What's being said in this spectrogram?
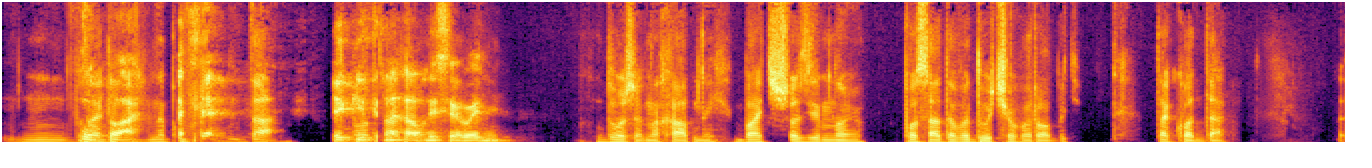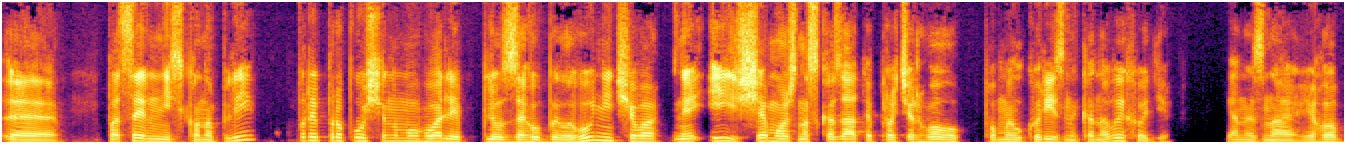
Взагалі, не да, Який ти нахабний сьогодні. дуже нахабний. Бач, що зі мною посада ведучого робить. Так от, да. Е, пасивність коноплі при пропущеному голі, плюс загубили Гунічева. Е, І ще можна сказати про чергову помилку різника на виході. Я не знаю, його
